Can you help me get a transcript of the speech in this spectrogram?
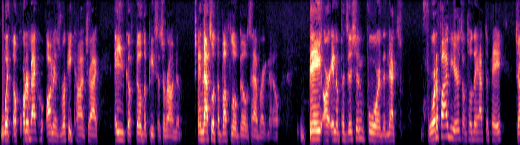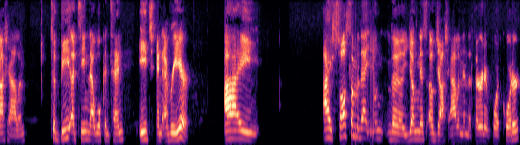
with a quarterback on his rookie contract, and you can fill the pieces around him. And that's what the Buffalo Bills have right now they are in a position for the next four to five years until they have to pay Josh Allen to be a team that will contend each and every year. I I saw some of that young the youngness of Josh Allen in the third and fourth quarter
